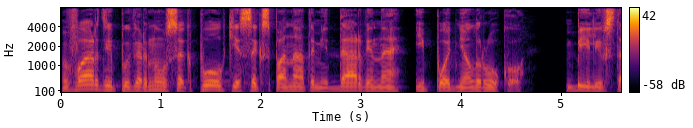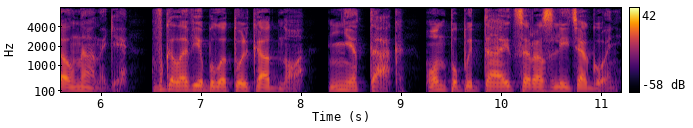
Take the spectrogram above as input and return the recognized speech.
Варди повернулся к полке с экспонатами Дарвина и поднял руку. Билли встал на ноги. В голове было только одно – не так. Он попытается разлить огонь.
